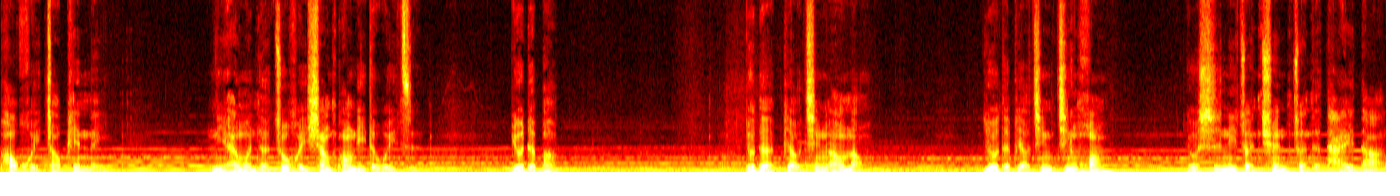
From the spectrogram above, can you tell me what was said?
跑回照片内，你安稳的坐回相框里的位置，有的抱，有的表情懊恼，有的表情惊慌，有时你转圈转得太大了，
